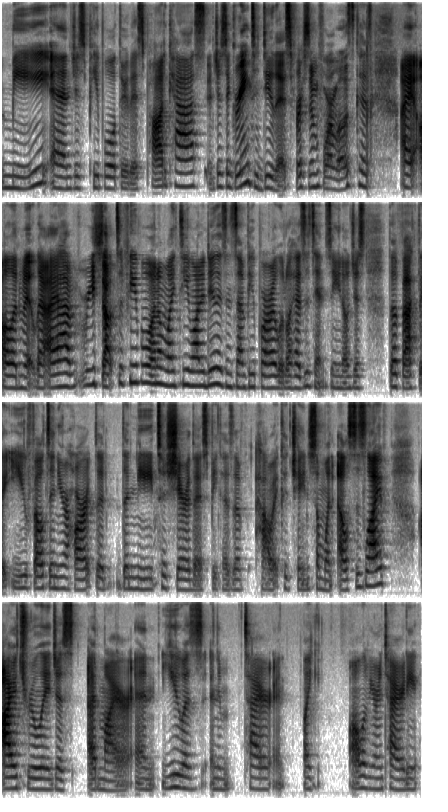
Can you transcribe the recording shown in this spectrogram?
me and just people through this podcast and just agreeing to do this first and foremost because I I'll admit that I have reached out to people and I'm like, do you want to do this? And some people are a little hesitant. So, you know, just the fact that you felt in your heart the the need to share this because of how it could change someone else's life, I truly just admire and you as an entire and like all of your entirety.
